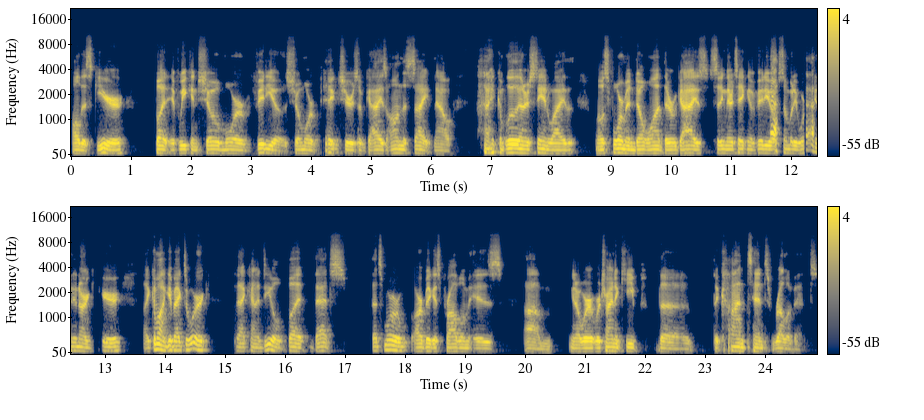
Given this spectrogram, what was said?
all this gear, but if we can show more videos, show more pictures of guys on the site. Now, I completely understand why most foremen don't want their guys sitting there taking a video of somebody working in our gear. Like, come on, get back to work, that kind of deal. But that's that's more our biggest problem is um, you know we're we're trying to keep the the content relevant.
